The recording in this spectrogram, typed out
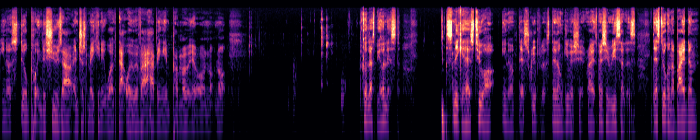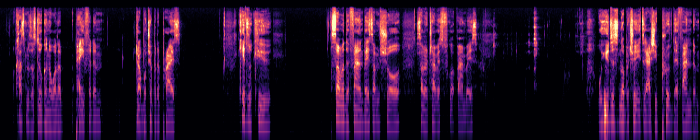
you know, still putting the shoes out and just making it work that way without having him promote it or not not. Because let's be honest, sneakerheads too are you know they're scrupulous. They don't give a shit right? Especially resellers. They're still gonna buy them. Customers are still gonna want to pay for them double triple the price. Kids will queue. Some of the fan base i'm sure. Some of travis scott fan base. Will use this as an opportunity to actually prove their fandom?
